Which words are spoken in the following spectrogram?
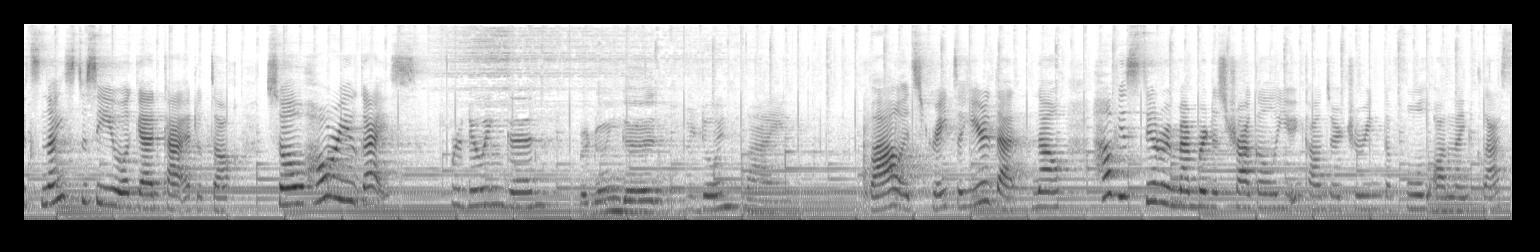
It's nice to see you again, Ka Edu Talk. So, how are you guys? We're doing good. We're doing good. We're doing fine. Wow, it's great to hear that. Now, have you still remember the struggle you encountered during the full online class?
